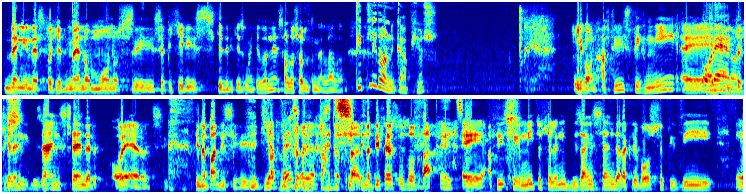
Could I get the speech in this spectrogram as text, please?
δεν είναι στοχευμένο μόνο στις επιχειρήσεις της Κεντρικής Μακεδονίας, αλλά σε όλη την Ελλάδα. Τι πληρώνει κάποιος; Λοιπόν, αυτή τη στιγμή ε, Ωραία επειδή το ερώτηση. Hellenic Design Center... Ωραία ερώτηση. την απάντηση. Για ψάχνω. πες την απάντηση. να, να τη θέσω σωστά. Έτσι. Ε, αυτή τη στιγμή το Hellenic Design Center ακριβώς επειδή ε,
